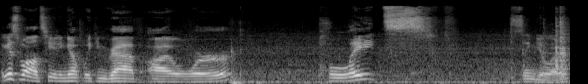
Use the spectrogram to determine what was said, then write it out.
I guess while it's heating up, we can grab our plates. Singular.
